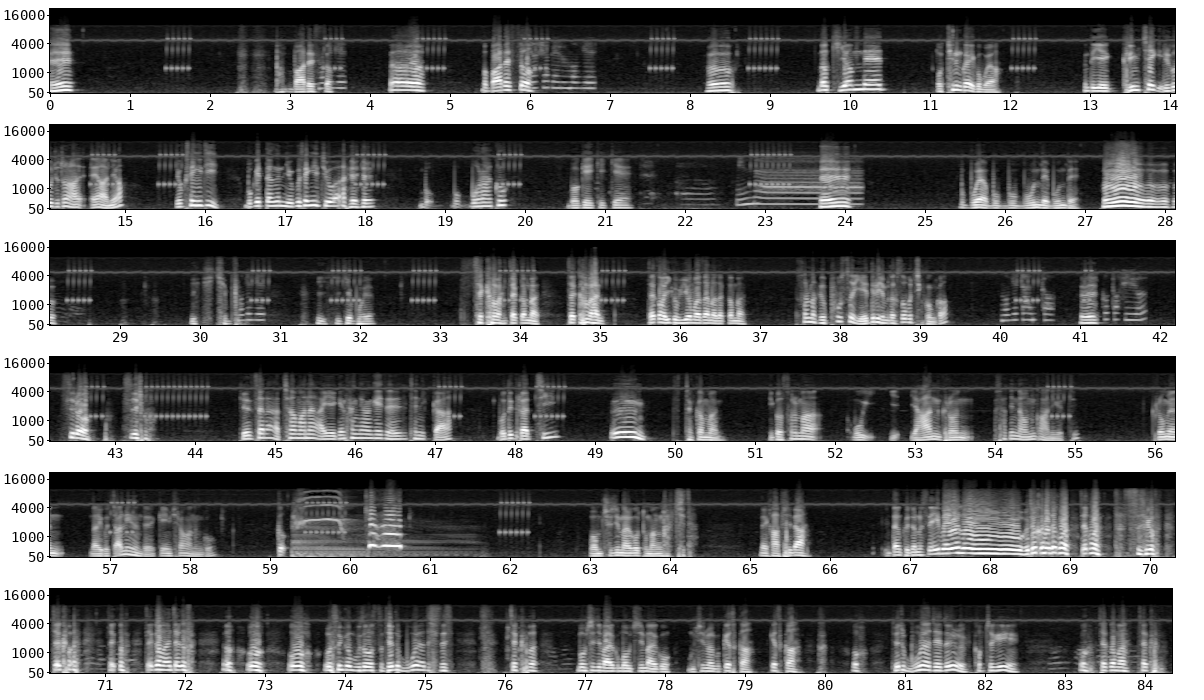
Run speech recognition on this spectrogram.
에? 마, 말했어. 아, 마, 말했어. 모게, 어, 너 귀엽네. 어, 튀는 거야, 이거 뭐야? 근데 얘 그림책 읽어주던 아, 애 아니야? 욕생이지? 목의 땅은 요구생이 좋아. 헤헤. 뭐, 뭐, 뭐라고? 목에 기게. 민나. 에. 뭐, 뭐야, 뭐, 뭐, 뭔데, 뭔데? 어, 이- 이게 뭐, 이게 뭐야? 잠깐만, 잠깐만, 잠깐만, 잠깐만, 이거 위험하잖아, 잠깐만. 설마 그 포스터 얘들이 전부 다 써붙인 건가? 모게 탄토. 에, 이코토시요? 싫어, 싫어. 괜찮아, 처음 하는 아이에겐 상냥하게 될 테니까. 모두 그렇지? 응! 잠깐만. 이거 설마, 뭐, 이- 야한 그런 사진 나오는 거 아니겠지? 그러면, 나 이거 잘리는데, 게임 실행하는 거. 끄, 캬! 멈추지 말고 도망갑시다. 네, 갑시다. 일단 그 전에 세이브 해줘! 잠깐만, 잠깐만, 잠깐만, 잠깐만, 잠깐만, 잠깐만, 잠깐만, 잠깐만. 어, 어, 어, 어, 순간 무서웠어. 쟤들 뭐야, 진짜. 잠깐만. 멈추지 말고, 멈추지 말고, 멈추지 말고 계속 가, 계속 가. 어, 쟤들 뭐야, 쟤들. 갑자기. 어, 잠깐만, 잠깐만.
